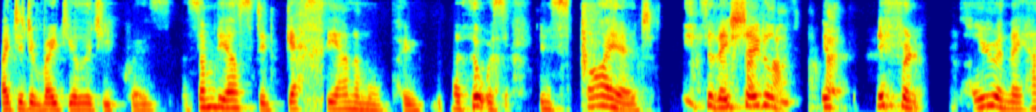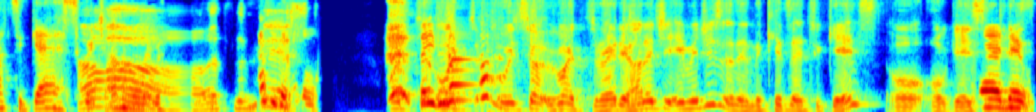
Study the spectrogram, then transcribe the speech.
I did a radiology quiz. Somebody else did guess the animal poo. I thought was inspired so they showed all these different poo and they had to guess which oh, animal it was. Oh, that's the best. What, They what, love- what- so what radiology images, and then the kids had to guess, or or guess, Yeah, no, guess, guess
